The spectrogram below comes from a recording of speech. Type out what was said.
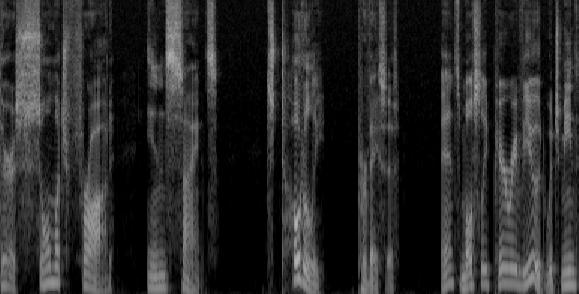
there is so much fraud in science. It's totally pervasive, and it's mostly peer reviewed, which means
